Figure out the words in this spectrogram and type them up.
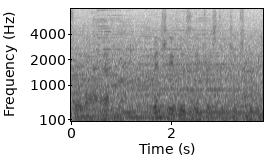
for a while at me. Eventually it loses interest and keeps moving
